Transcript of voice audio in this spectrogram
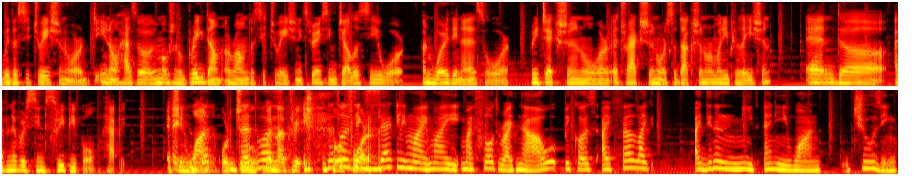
with the situation or, you know, has an emotional breakdown around the situation, experiencing jealousy or unworthiness or rejection or attraction or seduction or manipulation. And uh, I've never seen three people happy. I've seen eh, one that, or two, was, but not three that or was four. exactly my my my thought right now because I felt like I didn't meet anyone choosing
